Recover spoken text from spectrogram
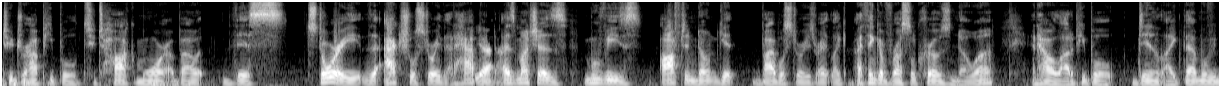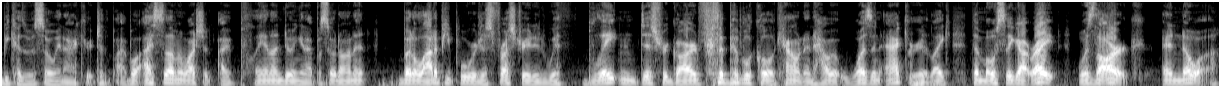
to draw people to talk more about this story, the actual story that happened. Yeah. As much as movies often don't get Bible stories right. Like I think of Russell Crowe's Noah and how a lot of people didn't like that movie because it was so inaccurate to the Bible. I still haven't watched it. I plan on doing an episode on it. But a lot of people were just frustrated with blatant disregard for the biblical account and how it wasn't accurate. Mm-hmm. Like the most they got right was the ark and Noah,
